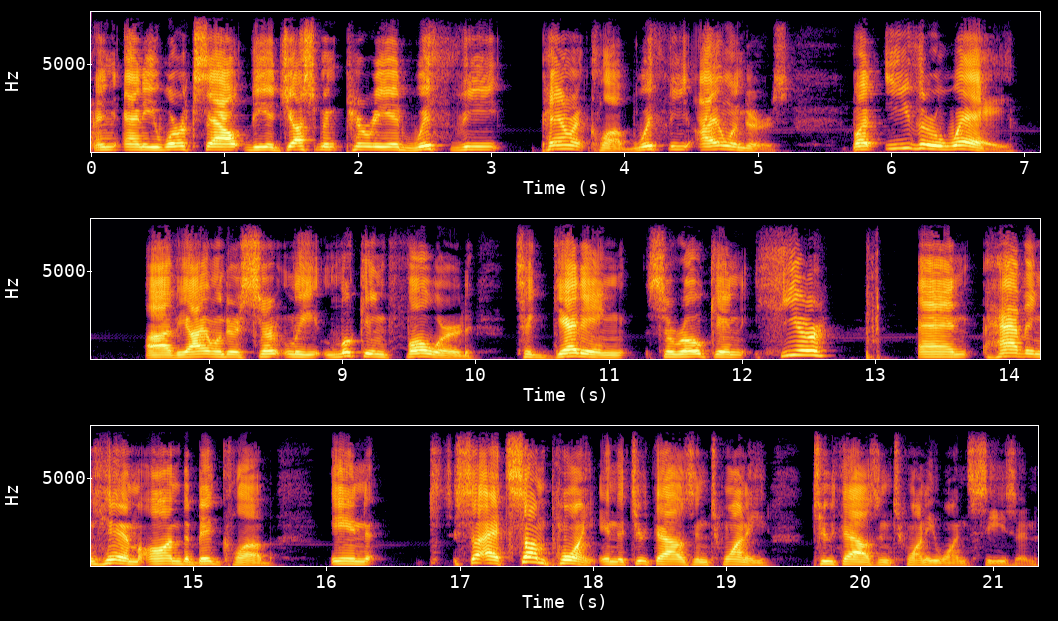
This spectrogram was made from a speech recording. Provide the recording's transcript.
and, and he works out the adjustment period with the parent club, with the Islanders. But either way, uh, the Islanders certainly looking forward to getting Sorokin here and having him on the big club in at some point in the 2020 2021 season.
